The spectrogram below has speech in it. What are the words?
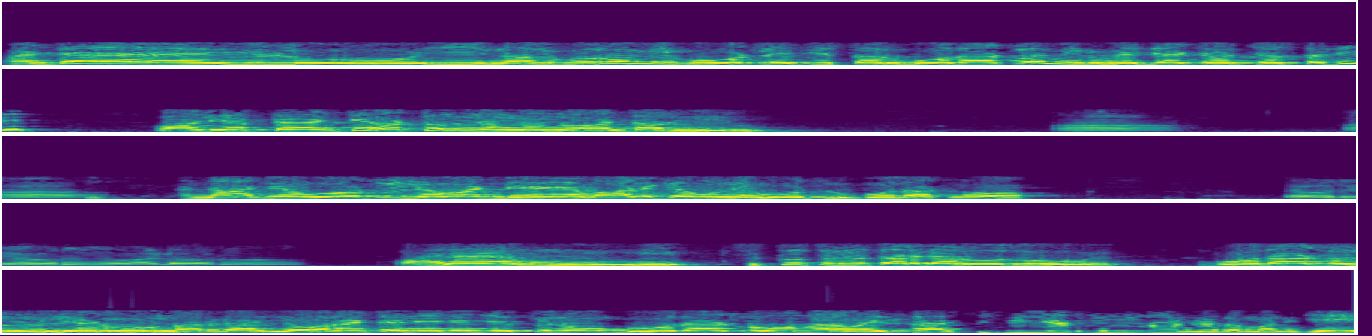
అంటే వీళ్ళు ఈ నలుగురు మీకు ఓట్లు వేపిస్తారు గోదాట్లో మీకు మెజార్టీ వచ్చేస్తుంది వాళ్ళు ఎట్ట అంటే అట్ట నన్ను అంటారు మీరు. నాకేం ఓట్లు లేవండి వాళ్ళకే ఉన్నాయి ఓట్లు గోదాట్లో. ఎవరు ఎవరు వాళ్ళెవరు? వాళ్ళే మీ చుట్టూ తిరుగుతారుగా రోజు. గోదాట్లో లీడర్లు ఉన్నారుగా. ఎవరంటే నేనేం చెప్పిన? గోదాట్లో ఉన్న వైఎస్ఆర్సీపీ లీడర్లు ఉన్నారు కదా మనకి.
